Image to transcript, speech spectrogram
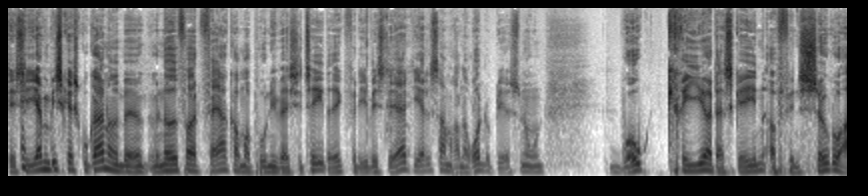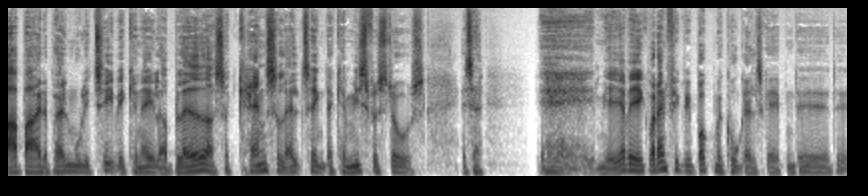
det siger, jamen vi skal sgu gøre noget, med, noget for, at færre kommer på universitetet, ikke? Fordi hvis det er, at de alle sammen render rundt og bliver sådan nogle woke-kriger, der skal ind og finde pseudo-arbejde på alle mulige tv-kanaler og blade, og så cancel alting, der kan misforstås. Altså, øh, jeg ved ikke, hvordan fik vi bukt med kogalskaben? Det, det,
